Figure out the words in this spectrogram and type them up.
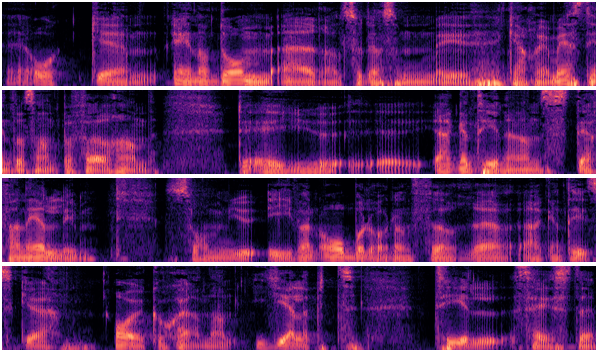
Eh, och en av dem är alltså den som är, kanske är mest intressant på förhand. Det är ju argentinaren Stefanelli som ju Ivan Obolo, den förre argentinska AIK-stjärnan, hjälpt till, sägs det,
